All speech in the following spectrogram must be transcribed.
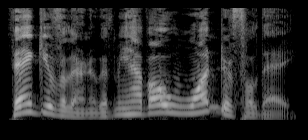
Thank you for learning with me. Have a wonderful day.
